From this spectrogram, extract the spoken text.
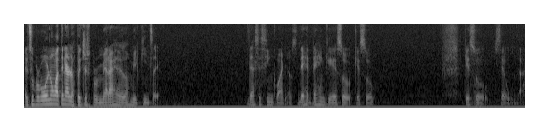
el Super Bowl no va a tener a los Patriots por primera vez desde 2015. De hace 5 años. Dejen, que eso que eso que eso se hunda.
